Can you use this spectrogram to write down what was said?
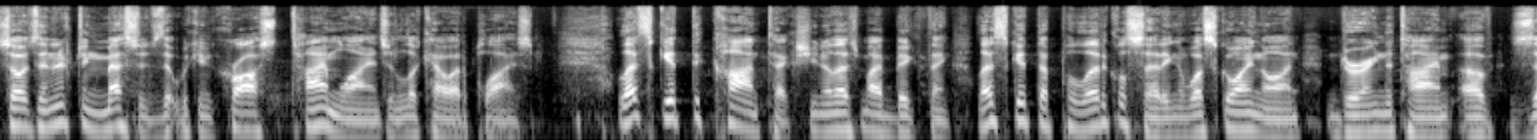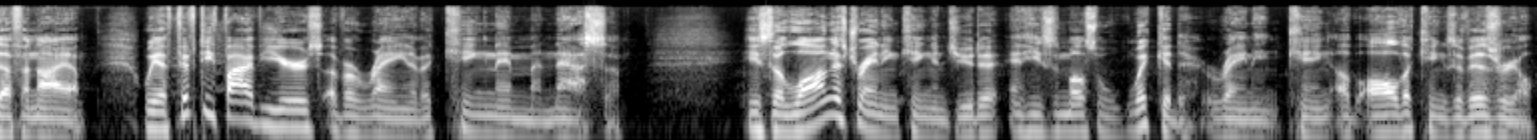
So it's an interesting message that we can cross timelines and look how it applies. Let's get the context. You know, that's my big thing. Let's get the political setting of what's going on during the time of Zephaniah. We have 55 years of a reign of a king named Manasseh. He's the longest reigning king in Judah, and he's the most wicked reigning king of all the kings of Israel.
